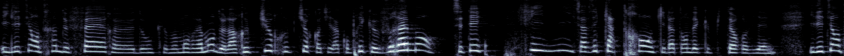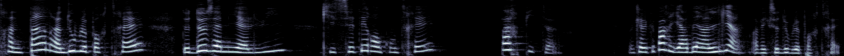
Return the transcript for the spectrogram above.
Il était en train de faire, euh, donc, au moment vraiment de la rupture, rupture, quand il a compris que vraiment, c'était fini. Ça faisait quatre ans qu'il attendait que Peter revienne. Il était en train de peindre un double portrait de deux amis à lui qui s'étaient rencontrés par Peter. Donc, quelque part, il gardait un lien avec ce double portrait.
